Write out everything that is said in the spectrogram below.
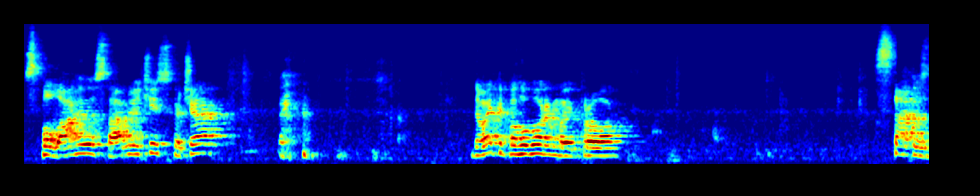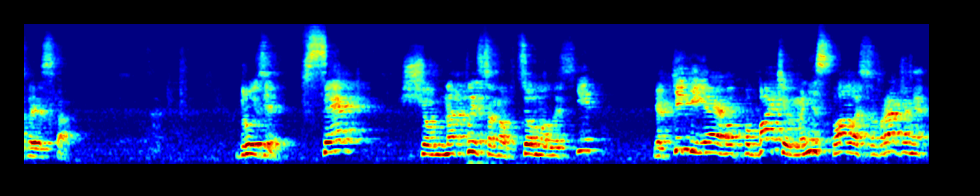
З повагою ставлячись, хоча давайте поговоримо і про статус ДСК. Друзі, все, що написано в цьому листі, як тільки я його побачив, мені склалося враження,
